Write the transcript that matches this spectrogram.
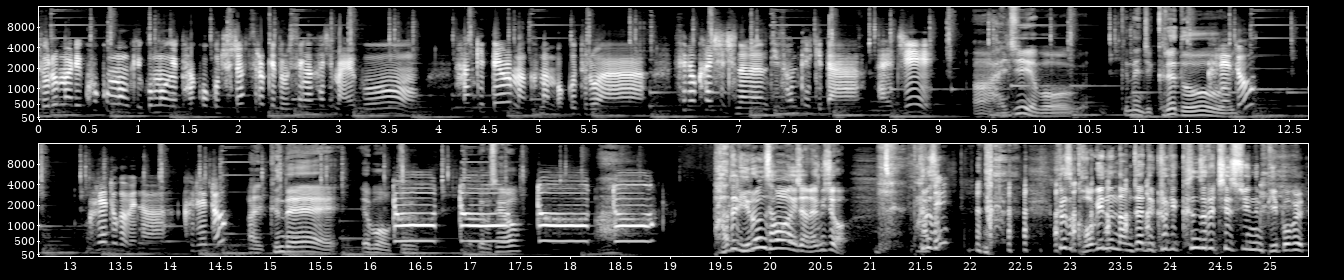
두루마리 콧구멍 귓구멍에 다 꽂고 추잡스럽게 놀 생각하지 말고 한 끼 때울 만큼만 먹고 들어와. 새벽 1시 지나면 네 선택이다. 알지? 아, 알지, 뭐. 근데 이제 그래도. 그래도? 그래도가 왜 나와? 그래도? 아니, 근데, 여보, 그. 여보세요? 아, 다들 이런 상황이잖아요, 그죠? 다들? 그래서 거기 있는 남자들이 그렇게 큰 소리 칠 수 있는 비법을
